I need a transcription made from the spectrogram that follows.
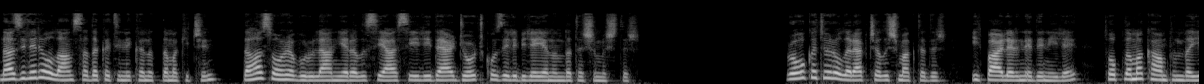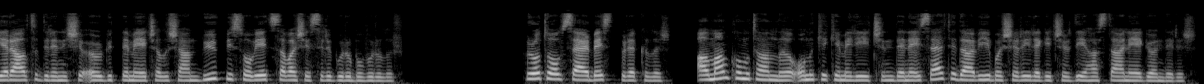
Nazilere olan sadakatini kanıtlamak için, daha sonra vurulan yaralı siyasi lider George Kozel'i bile yanında taşımıştır. Provokatör olarak çalışmaktadır. İhbarları nedeniyle, toplama kampında yeraltı direnişi örgütlemeye çalışan büyük bir Sovyet savaş esiri grubu vurulur. Krotov serbest bırakılır. Alman komutanlığı onu kekemeliği için deneysel tedaviyi başarıyla geçirdiği hastaneye gönderir.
